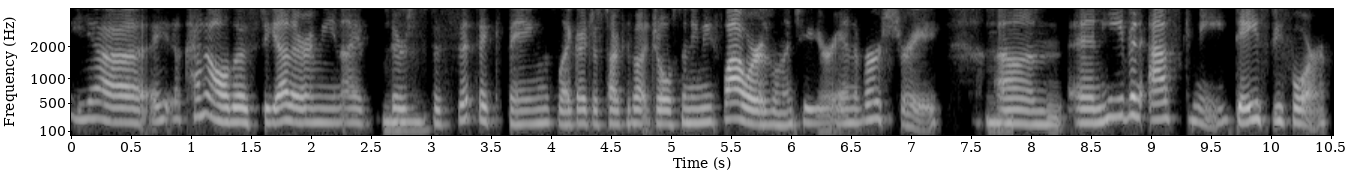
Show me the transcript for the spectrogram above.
yeah it kind of all goes together i mean i mm-hmm. there's specific things like i just talked about joel sending me flowers on the two year anniversary mm-hmm. um and he even asked me days before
